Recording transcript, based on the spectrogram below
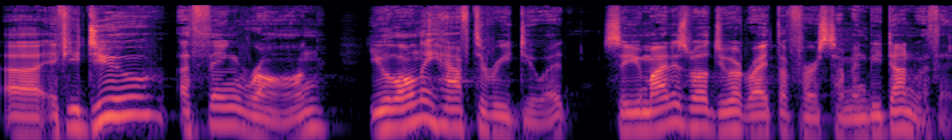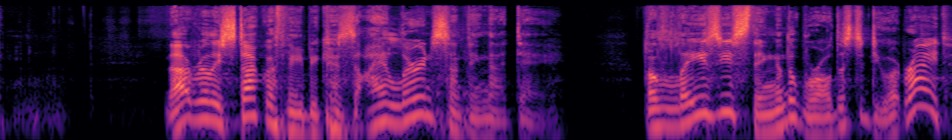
uh, if you do a thing wrong, you'll only have to redo it, so you might as well do it right the first time and be done with it. That really stuck with me because I learned something that day. The laziest thing in the world is to do it right.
